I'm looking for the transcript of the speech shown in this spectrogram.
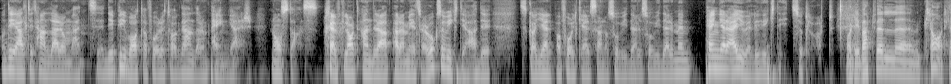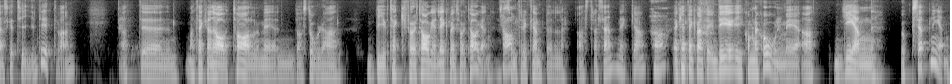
Och det alltid handlar om att det är privata företag, det handlar om pengar någonstans. Självklart andra parametrar är också viktiga, att det ska hjälpa folkhälsan och så vidare. så vidare. Men pengar är ju väldigt viktigt såklart. Och det vart väl eh, klart ganska tidigt va? Att eh, man tecknade avtal med de stora biotechföretagen, läkemedelsföretagen, ja. som till exempel AstraZeneca. Ja. Jag kan tänka mig att det i kombination med att genuppsättningen,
